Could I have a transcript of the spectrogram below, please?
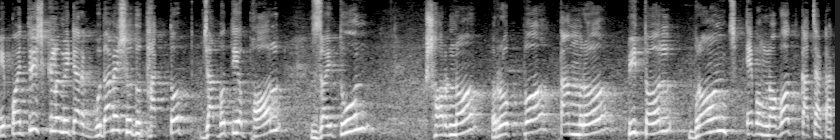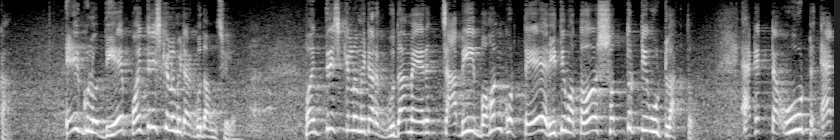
এই পঁয়ত্রিশ কিলোমিটার গুদামে শুধু থাকতো যাবতীয় ফল, জৈতুন, স্বর্ণ, রৌপ্য, তাম্র, পিতল, ব্রঞ্জ এবং নগদ কাঁচা টাকা। এইগুলো দিয়ে ৩৫ কিলোমিটার গুদাম ছিল। পঁয়ত্রিশ কিলোমিটার গুদামের চাবি বহন করতে রীতিমতো সত্তরটি উট লাগতো। এক একটা উট এক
